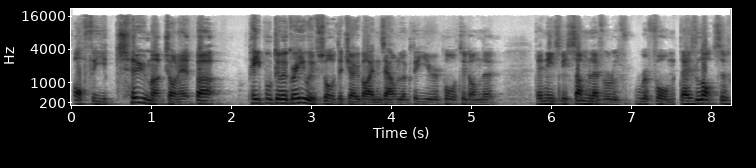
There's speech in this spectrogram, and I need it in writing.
offer you too much on it, but people do agree with sort of the Joe Biden's outlook that you reported on that there needs to be some level of reform. There's lots of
